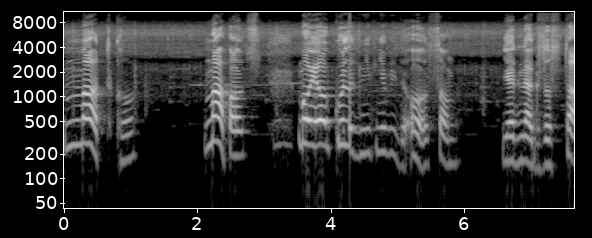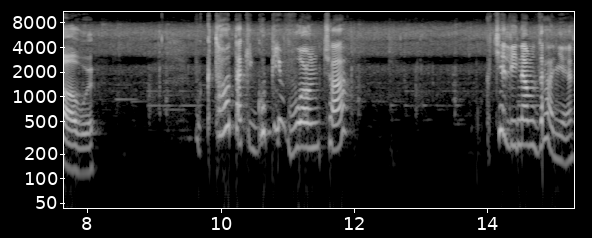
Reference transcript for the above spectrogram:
Matko. Mapa. Moje okulary z nich nie widzę. O, są. Jednak zostały. Kto taki głupi włącza? Chcieli nam zdanie.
